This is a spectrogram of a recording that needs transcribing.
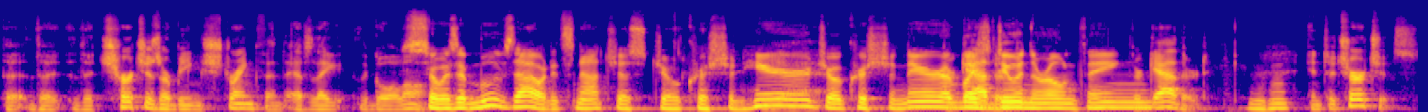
the, the, the churches are being strengthened as they, go along. So as it moves out, it's not just Joe Christian here, yeah. Joe Christian there. They're Everybody's gathered. doing their own thing. They're gathered mm-hmm. into churches.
